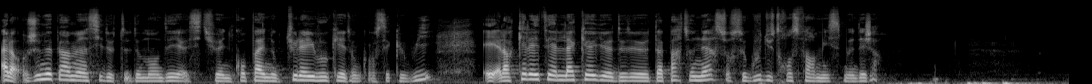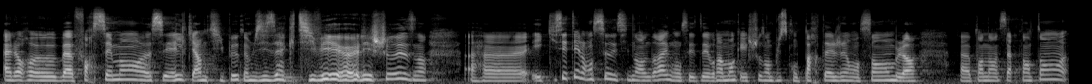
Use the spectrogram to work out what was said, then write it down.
Alors je me permets ainsi de te demander euh, si tu as une compagne, donc tu l'as évoqué, donc on sait que oui. Et alors quel a été l'accueil de ta partenaire sur ce goût du transformisme déjà? Alors, euh, bah forcément, euh, c'est elle qui a un petit peu, comme je disais, activé euh, les choses et qui s'était lancée aussi dans le drag. Donc, c'était vraiment quelque chose en plus qu'on partageait ensemble pendant un certain temps.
